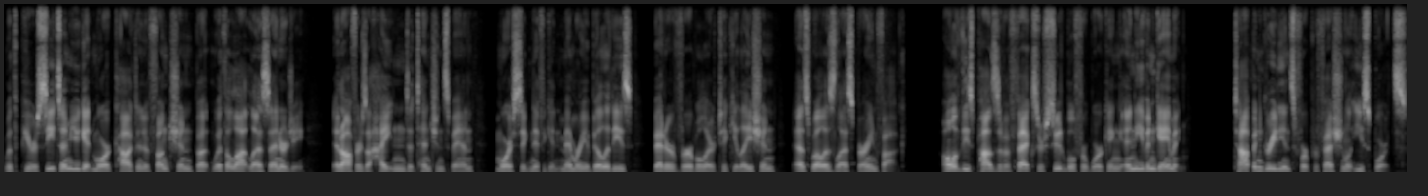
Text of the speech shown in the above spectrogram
With piracetam, you get more cognitive function, but with a lot less energy. It offers a heightened attention span, more significant memory abilities, better verbal articulation, as well as less brain fog. All of these positive effects are suitable for working and even gaming. Top ingredients for professional esports.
